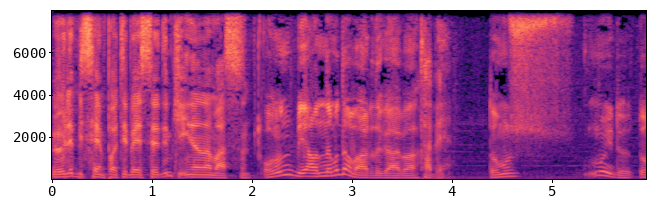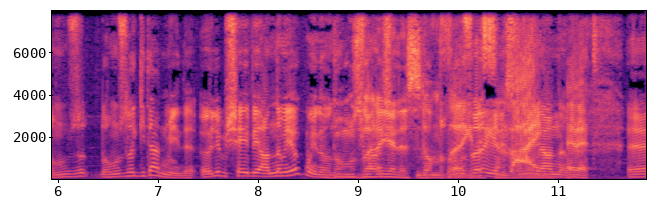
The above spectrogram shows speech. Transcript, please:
öyle bir sempati besledim ki inanamazsın. Onun bir anlamı da vardı galiba. Tabii. Domuz muydu? Domuz, domuzla giden miydi? Öyle bir şey bir anlamı yok muydu onun? Domuzlara gelesin. Domuzlara, Domuzlara Line. anlam. Evet. Ee,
